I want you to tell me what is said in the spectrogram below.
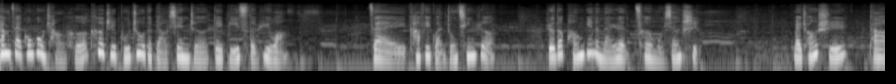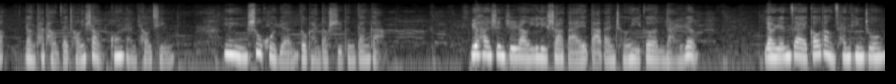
他们在公共场合克制不住地表现着对彼此的欲望，在咖啡馆中亲热，惹得旁边的男人侧目相视。买床时，他让他躺在床上公然调情，令售货员都感到十分尴尬。约翰甚至让伊丽莎白打扮成一个男人，两人在高档餐厅中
